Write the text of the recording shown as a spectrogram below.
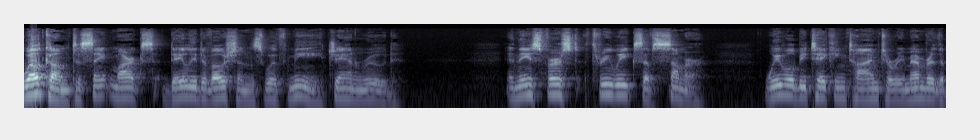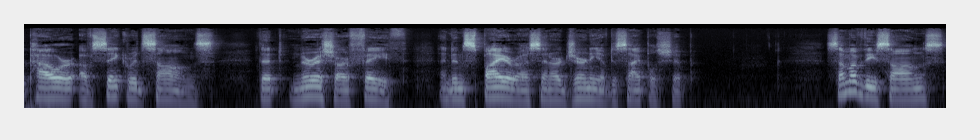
Welcome to St. Mark's Daily Devotions with me, Jan Rood. In these first three weeks of summer, we will be taking time to remember the power of sacred songs that nourish our faith and inspire us in our journey of discipleship. Some of these songs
